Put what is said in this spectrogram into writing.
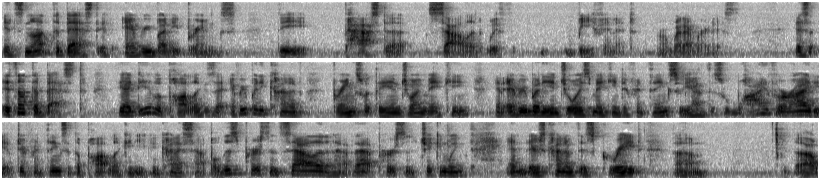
it's not the best if everybody brings the pasta salad with beef in it or whatever it is. It's, it's not the best. The idea of a potluck is that everybody kind of brings what they enjoy making and everybody enjoys making different things. So you have this wide variety of different things at the potluck and you can kind of sample this person's salad and have that person's chicken wing. And there's kind of this great um, uh,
